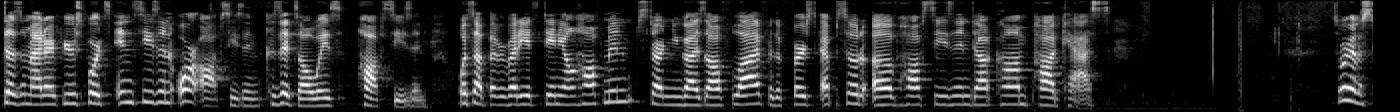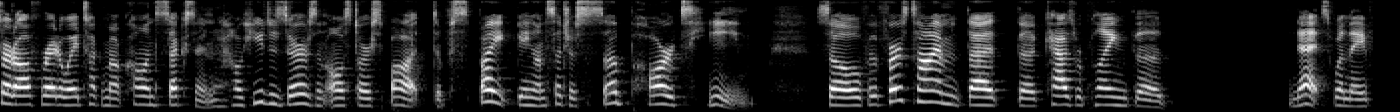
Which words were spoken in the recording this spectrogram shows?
Doesn't matter if you're sports in season or off season, because it's always Hoff season. What's up, everybody? It's Danielle Hoffman, starting you guys off live for the first episode of HoffSeason.com podcast. So, we're going to start off right away talking about Collin Sexton, how he deserves an all star spot despite being on such a subpar team. So, for the first time that the Cavs were playing the Nets when they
